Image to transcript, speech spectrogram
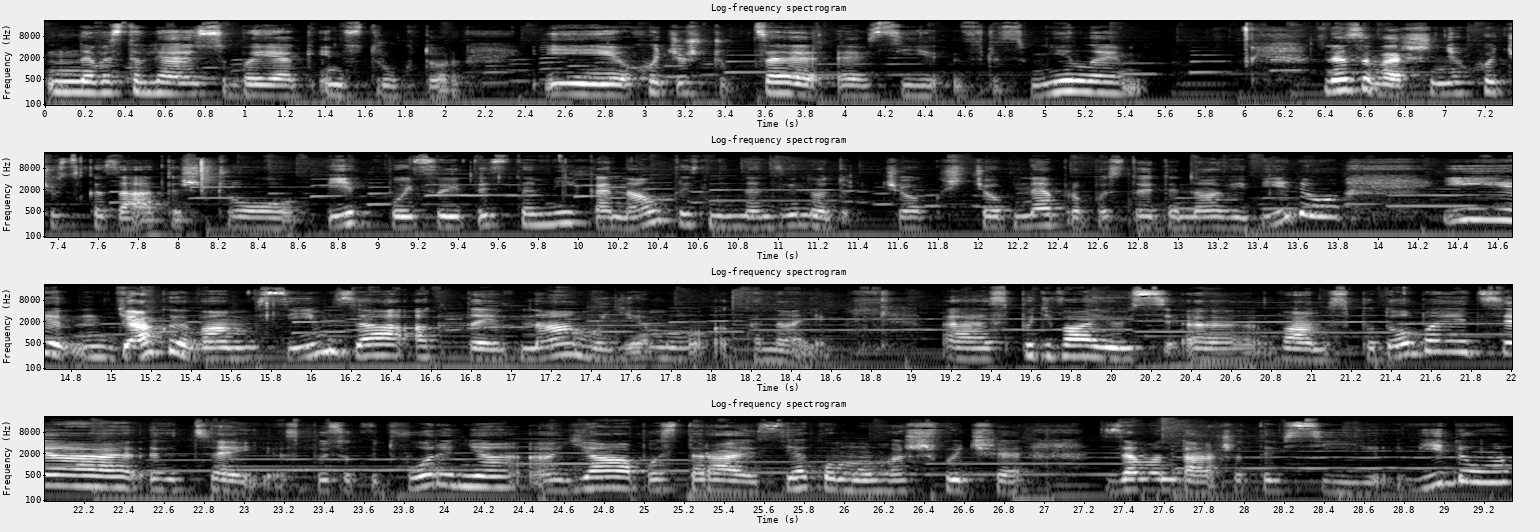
не виставляю себе як інструктор. І хочу, щоб це е, всі зрозуміли. На завершення хочу сказати, що підписуйтесь на мій канал, тисніть на дзвіночок, щоб не пропустити нові відео. І дякую вам всім за актив на моєму каналі. Е, Сподіваюсь, е, вам сподобається е, цей список відтворення. Я постараюсь якомога швидше завантажити всі відео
